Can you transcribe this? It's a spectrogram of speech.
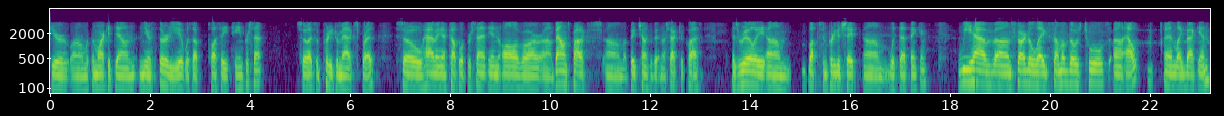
here, um, with the market down near 30, it was up +18%. So that's a pretty dramatic spread. So having a couple of percent in all of our uh, balance products, um, a big chunk of it in our sector class, has really um, left us in pretty good shape um, with that thinking. We have um, started to leg some of those tools uh, out and leg back in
